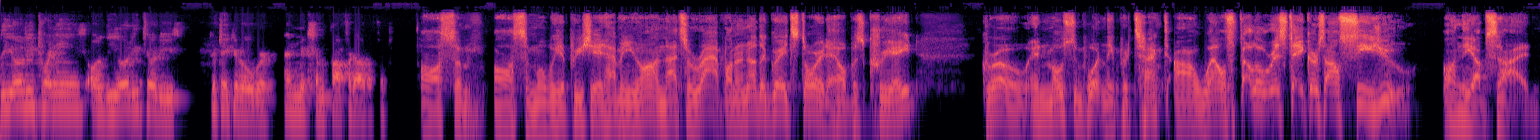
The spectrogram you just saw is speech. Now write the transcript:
the early 20s or the early 30s, to take it over and make some profit out of it. Awesome. Awesome. Well, we appreciate having you on. That's a wrap on another great story to help us create, grow, and most importantly, protect our wealth. Fellow risk takers, I'll see you on the upside.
